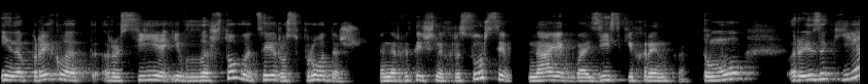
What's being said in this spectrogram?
і, наприклад, Росія і влаштовує цей розпродаж енергетичних ресурсів на якби азійських ринках. Тому ризик є,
